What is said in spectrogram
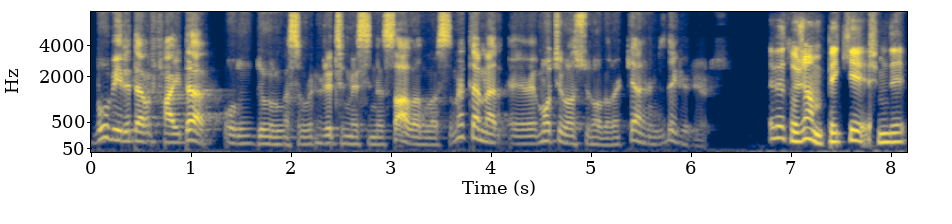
bu veriden fayda oluşturulmasını, üretilmesinin sağlanmasını temel motivasyon olarak kendimizde görüyoruz. Evet hocam peki şimdi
